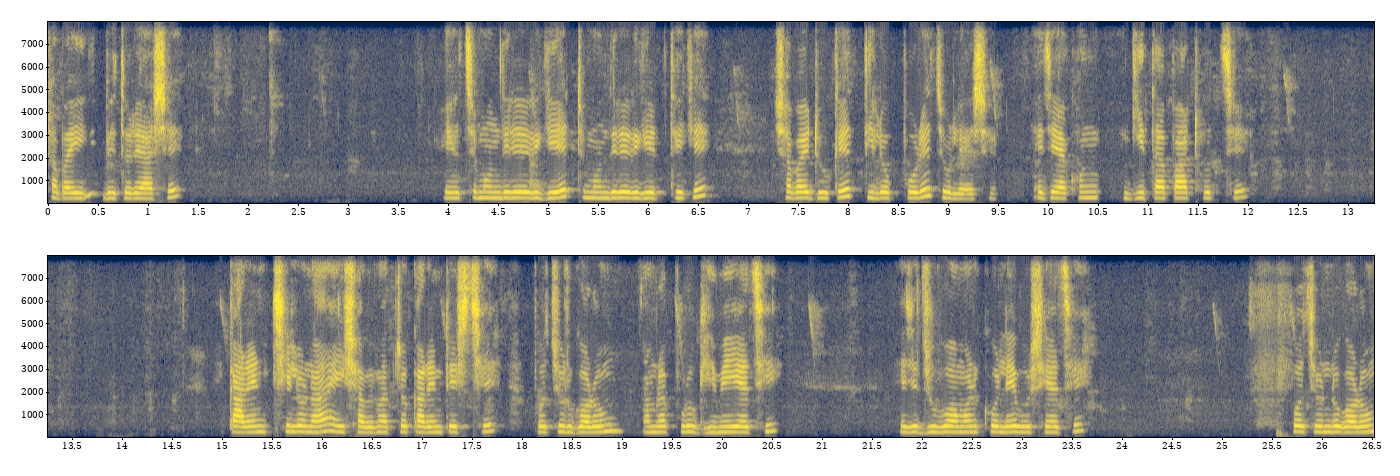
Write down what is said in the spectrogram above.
সবাই ভেতরে আসে। এই হচ্ছে মন্দিরের গেট। মন্দিরের গেট থেকে সবাই ঢুকে তিলক পরে চলে আসে। এই যে এখন গীতা পাঠ হচ্ছে। কারেন্ট ছিল না, এই সবেমাত্র কারেন্ট এসছে। প্রচুর গরম, আমরা পুরো ঘেমে গেছি এই যে ধ্রুব আমার কোলে বসে আছে। প্রচণ্ড গরম।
